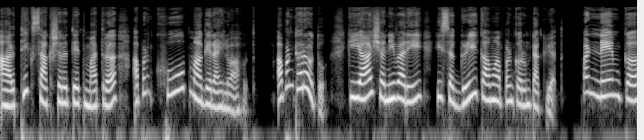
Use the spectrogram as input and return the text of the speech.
आर्थिक साक्षरतेत मात्र आपण खूप मागे राहिलो आहोत. आपण ठरवतो की या शनिवारी ही सगळी कामं आपण करून टाकूयात पण नेमकं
